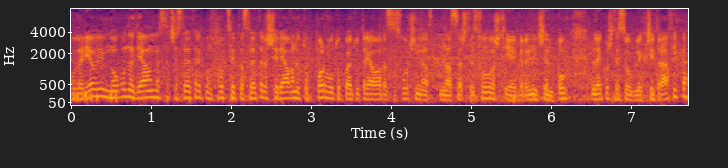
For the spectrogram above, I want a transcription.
Благодаря ви много. Надяваме се, че след реконструкцията, след разширяването, първото, което трябва да се случи на, на съществуващия граничен пункт, леко ще се облегчи трафика.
